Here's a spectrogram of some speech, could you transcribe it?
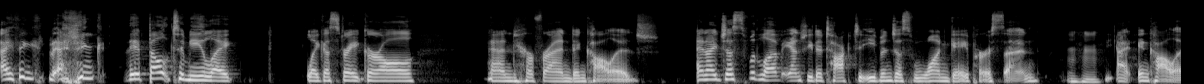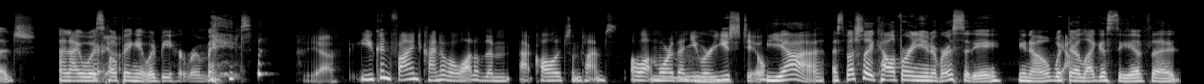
I think I think it felt to me like like a straight girl and her friend in college. And I just would love Angie to talk to even just one gay person mhm. at, in college. And I was Yeah. hoping it would be her roommate. yeah. You can find kind of a lot of them at college sometimes, a lot more than you were hmm. used to. yeah, especially at California University, you know, with Yeah. their legacy of the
